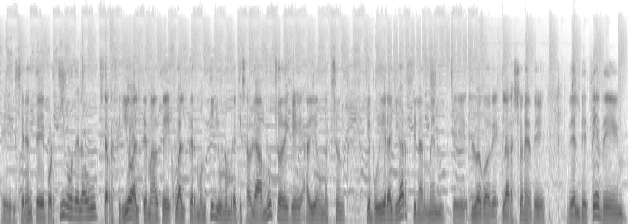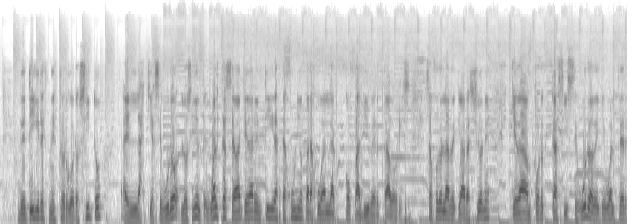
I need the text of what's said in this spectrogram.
el gerente deportivo de la U, se refirió al tema de Walter Montillo, un hombre que se hablaba mucho de que había una acción que pudiera llegar. Finalmente, luego de declaraciones de, del DT de, de Tigres, Néstor Gorosito, en las que aseguró lo siguiente, Walter se va a quedar en Tigre hasta junio para jugar la Copa Libertadores. Esas fueron las declaraciones que daban por casi seguro de que Walter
